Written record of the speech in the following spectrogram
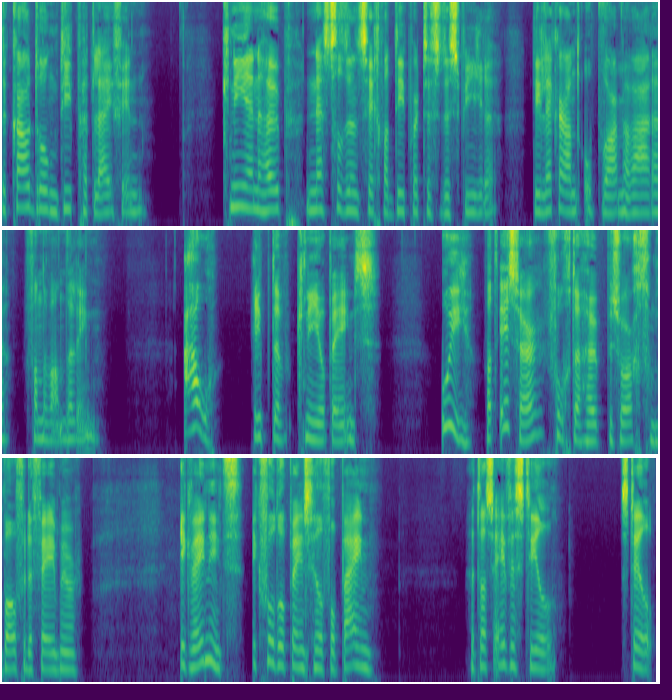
De kou drong diep het lijf in. Knie en heup nestelden zich wat dieper tussen de spieren, die lekker aan het opwarmen waren van de wandeling. Auw, riep de knie opeens. Oei, wat is er? vroeg de heup bezorgd van boven de femur. Ik weet niet, ik voelde opeens heel veel pijn. Het was even stil. Stil.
